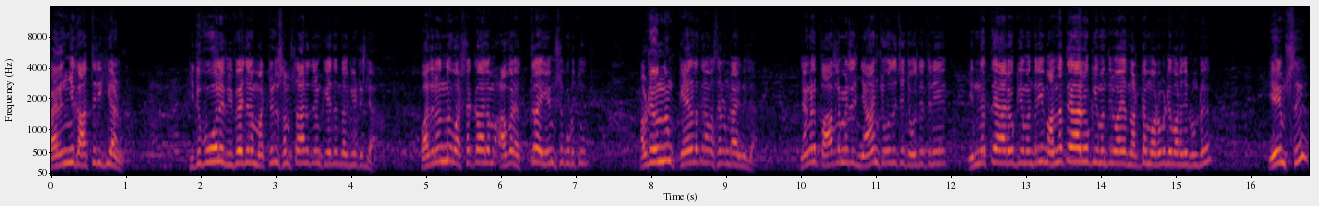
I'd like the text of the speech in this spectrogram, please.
കരഞ്ഞു കാത്തിരിക്കുകയാണ്. ഇതുപോലെ വിവേചനം മറ്റൊരു സംസ്ഥാനത്തിനും കേന്ദ്രം നൽകിയിട്ടില്ല. പതിനൊന്ന് വർഷക്കാലം അവർ എത്ര എയിംസ് കൊടുത്തു? അവിടെയൊന്നും കേരളത്തിന് അവസരം ഉണ്ടായിരുന്നില്ല. ഞങ്ങൾ പാർലമെന്റിൽ ഞാൻ ചോദിച്ച ചോദ്യത്തിന് ഇന്നത്തെ ആരോഗ്യമന്ത്രിയും അന്നത്തെ ആരോഗ്യമന്ത്രിയുമായ നട്ട മറുപടി പറഞ്ഞിട്ടുണ്ട്. എയിംസ്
